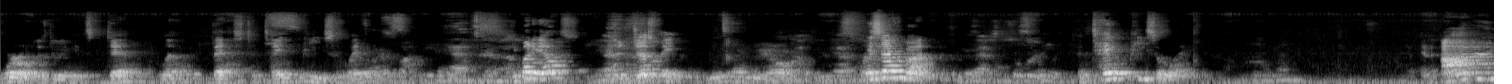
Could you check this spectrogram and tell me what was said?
world is doing its dead level best to take peace away from everybody. Yes. Anybody else? Is it just me? It's everybody. And take peace away. And I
